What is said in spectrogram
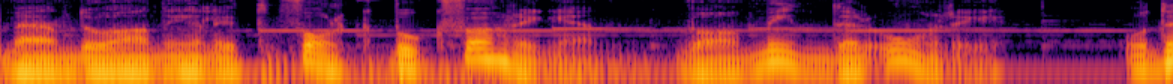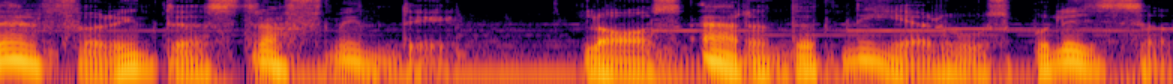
Men då han enligt folkbokföringen var minderårig och därför inte straffmyndig lades ärendet ner hos polisen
